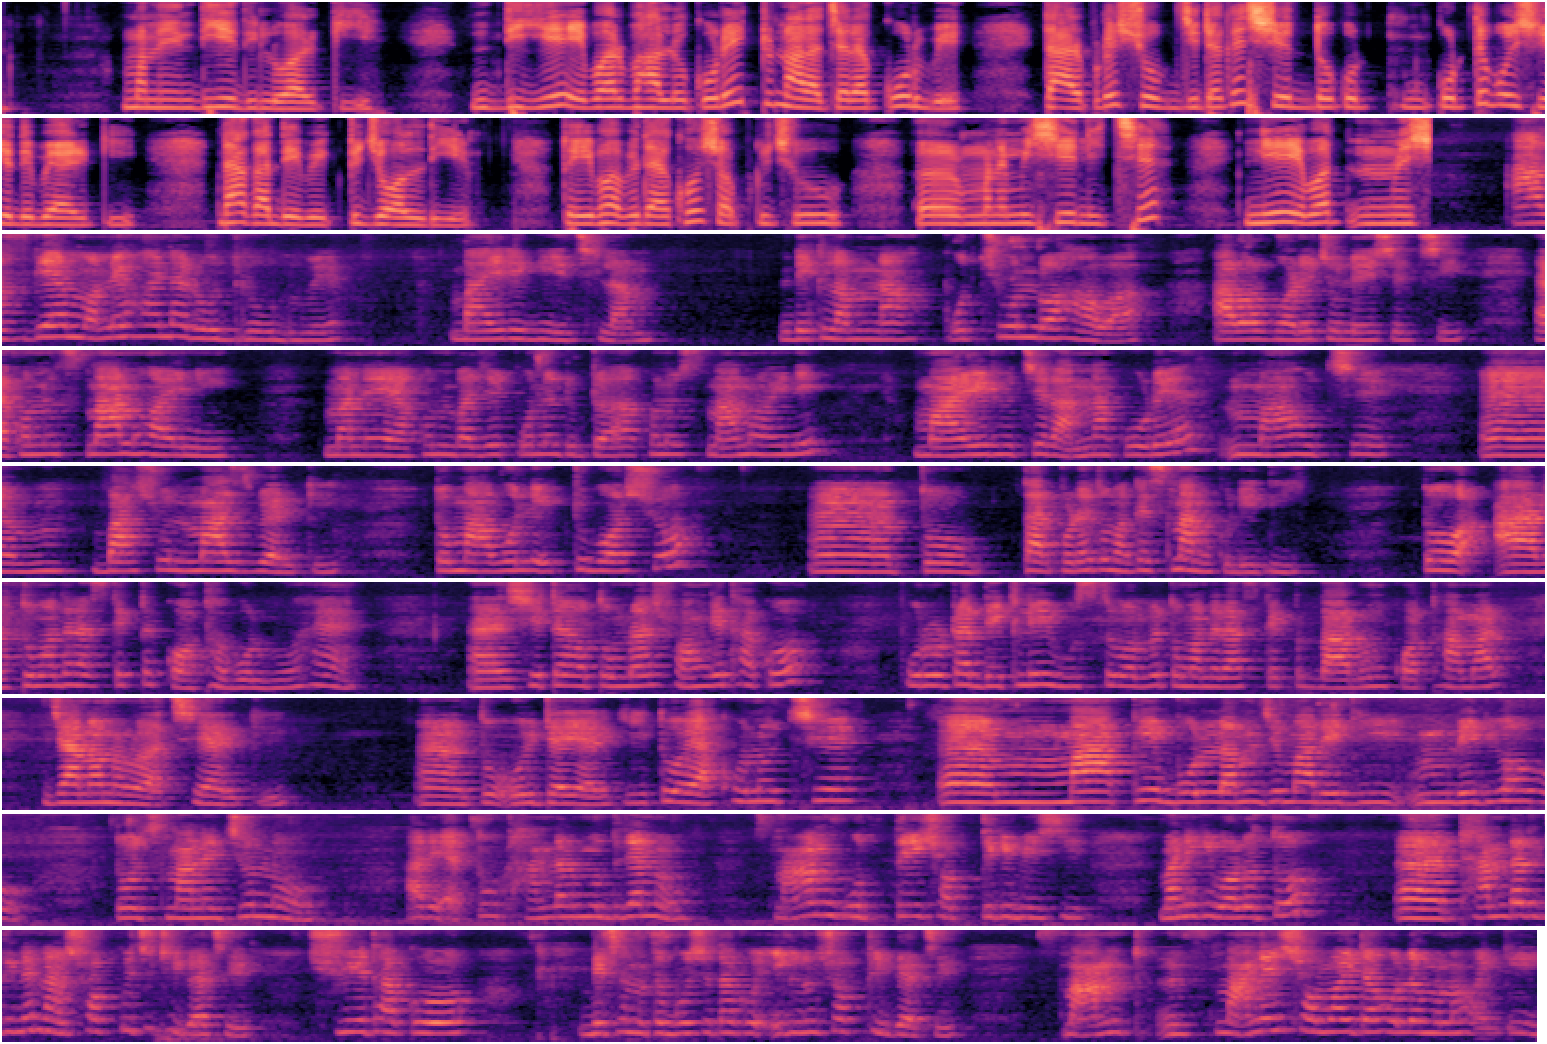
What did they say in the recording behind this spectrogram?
মানে দিয়ে দিল আর কি। দিয়ে এবার ভালো করে একটু নাড়াচাড়া করবে। তারপরে সবজিটাকে সেদ্ধ করতে বসিয়ে দেবে আর কি। ঢাকা দেবে একটু জল দিয়ে। তো এইভাবে দেখো সব কিছু মানে মিশিয়ে নিচ্ছে। নিয়ে এবার আজকে আর মনে হয় না রৌদ্র উঠবে। বাইরে গিয়েছিলাম। দেখলাম না, প্রচণ্ড হাওয়া। আবার ঘরে চলে এসেছি। এখনও স্নান হয়নি। মানে এখন বাজে পৌনে দুটো এখনও স্নান হয়নি। মায়ের হচ্ছে রান্না করে, মা হচ্ছে বাসন মাজবে আর কি। তো মা বলে, একটু বসো তো তারপরে তোমাকে স্নান করিয়ে দিই। তো আর তোমাদের আজকে একটা কথা বলব হ্যাঁ? সেটা তোমরা সঙ্গে থাকো, পুরোটা দেখলেই বুঝতে পারবে তোমাদের আজকে একটা দারুণ কথা আমার জানানোর আছে আর কি। তো ওইটাই আর কি। তো এখন হচ্ছে মাকে বললাম যে, মা রেডি রেডি হব তো স্নানের জন্য? আর, এত ঠান্ডার মধ্যে জানো, স্নান করতেই সব থেকে বেশি মানে কি বলো তো ঠান্ডার দিনে না সব কিছু ঠিক আছে। শুয়ে থাকো, বিছানাতে বসে থাকো, এগুলো সব ঠিক আছে। স্নান, স্নানের সময়টা হলে মনে হয় কি,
